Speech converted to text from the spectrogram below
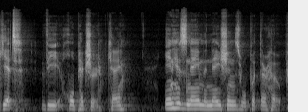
get the whole picture, okay? In his name, the nations will put their hope.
